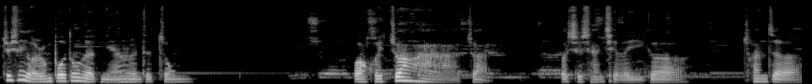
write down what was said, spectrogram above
就像有人拨动了年轮的钟，往回转啊转，我就想起了一个穿着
